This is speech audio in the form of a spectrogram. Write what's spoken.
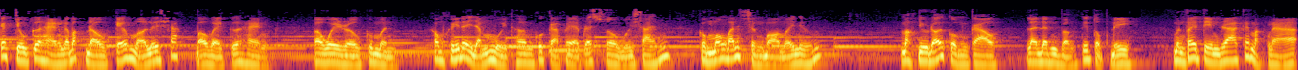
các chủ cửa hàng đã bắt đầu kéo mở lưới sắt bảo vệ cửa hàng và quầy rượu của mình. Không khí đầy dẫm mùi thơm của cà phê espresso buổi sáng cùng món bánh sừng bò mới nướng. Mặc dù đói cùng cào, Landon vẫn tiếp tục đi. Mình phải tìm ra cái mặt nạ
